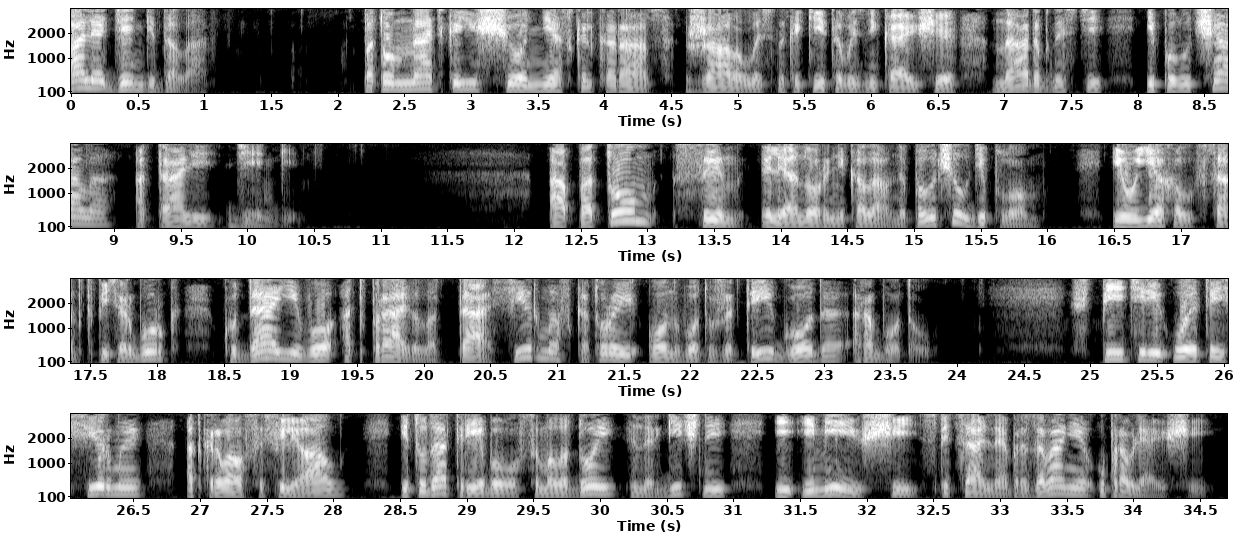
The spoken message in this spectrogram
Аля деньги дала. Потом Надька еще несколько раз жаловалась на какие-то возникающие надобности и получала от Али деньги. А потом сын Элеоноры Николаевны получил диплом и уехал в Санкт-Петербург, куда его отправила та фирма, в которой он вот уже три года работал. В Питере у этой фирмы открывался филиал, и туда требовался молодой, энергичный и имеющий специальное образование управляющий.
